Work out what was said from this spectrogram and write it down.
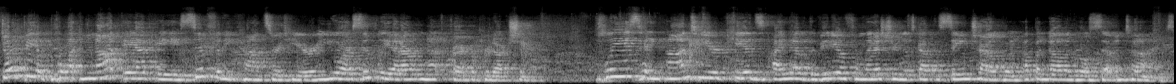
Don't be a, you're not at a symphony concert here. You are simply at our Nutcracker production. Please hang on to your kids. I have the video from last year and it's got the same child going up and down the row seven times.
